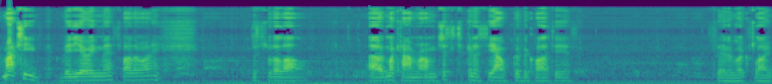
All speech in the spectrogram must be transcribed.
I'm actually videoing this, by the way. just for the lol. Uh, with my camera, I'm just gonna see how good the quality is. See what it looks like.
